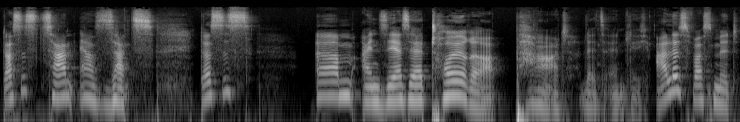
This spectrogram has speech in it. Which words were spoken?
Das ist Zahnersatz. Das ist ähm, ein sehr, sehr teurer Part letztendlich. Alles, was mit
